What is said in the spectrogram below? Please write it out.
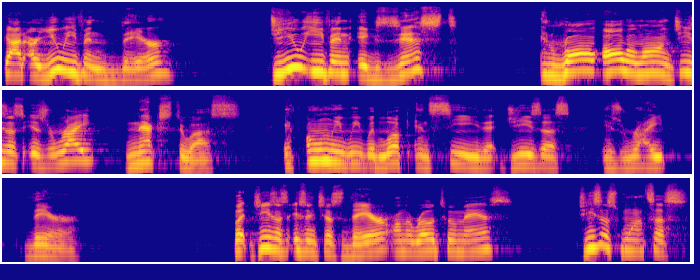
God, are you even there? Do you even exist? And all, all along, Jesus is right next to us. If only we would look and see that Jesus is right there. But Jesus isn't just there on the road to Emmaus. Jesus wants us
